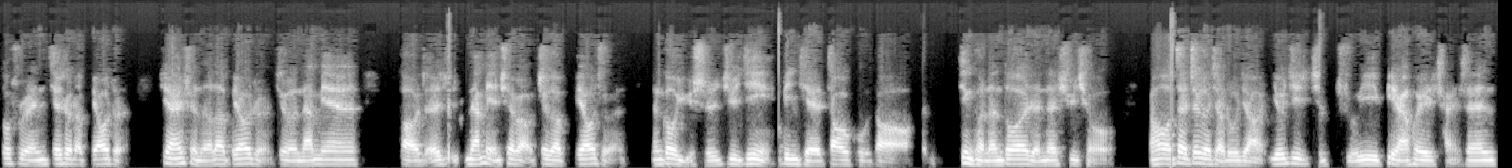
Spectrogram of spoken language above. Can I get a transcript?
多数人接受的标准。既然选择了标准，就难免保着难免确保这个标准能够与时俱进，并且照顾到尽可能多人的需求。然后在这个角度讲，优绩主义必然会产生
